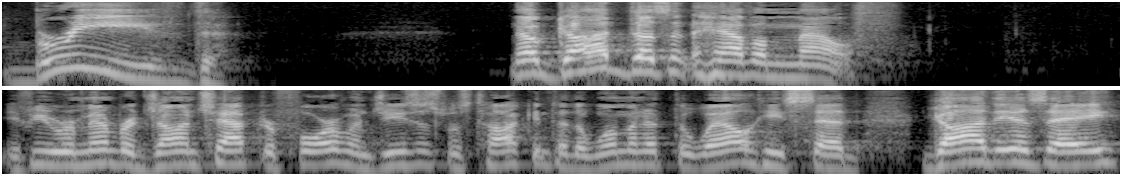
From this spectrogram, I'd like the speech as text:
breathed. Now, God doesn't have a mouth. If you remember John chapter 4, when Jesus was talking to the woman at the well, he said, God is a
